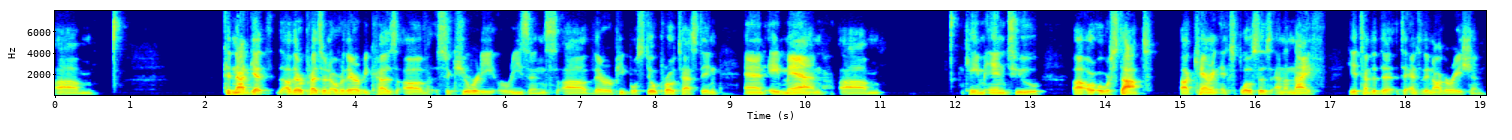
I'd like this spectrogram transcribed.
um, could not get their president over there because of security reasons. there are people still protesting, and a man um, came into or, or, was stopped carrying explosives and a knife. He attempted to, to enter the inauguration.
